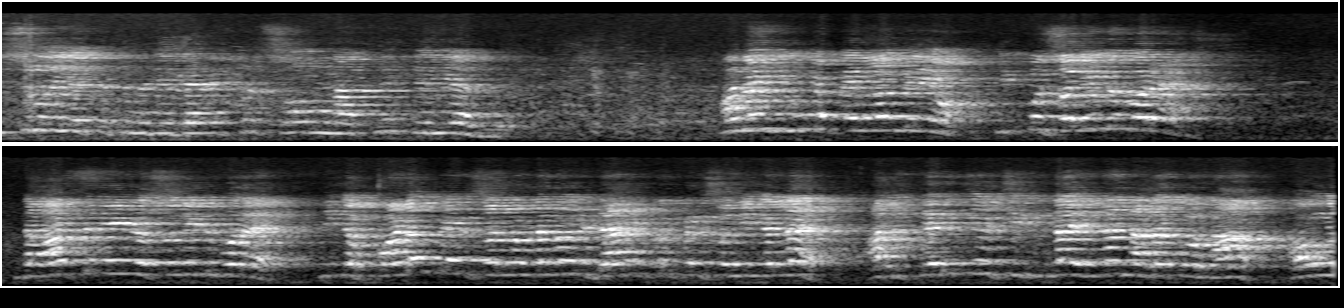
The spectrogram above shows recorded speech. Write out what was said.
இஸ்ரோ இயக்கத்தினுடைய டைரக்டர் சோம்நாத்னு தெரியாது. ஆனா இவங்க பேர்லாம் தெரியும். இப்ப சொல்லிட்டு போறேன். இந்த ஆசிரியரை சொல்லிட்டு போறேன். நீங்க படம் பேர் சொன்ன உடனே ஒரு டைரக்டர் பேர் சொன்னீங்கல்ல அது தெரிஞ்சு வச்சுக்கிட்டா என்ன நடக்கும்னா அவங்க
